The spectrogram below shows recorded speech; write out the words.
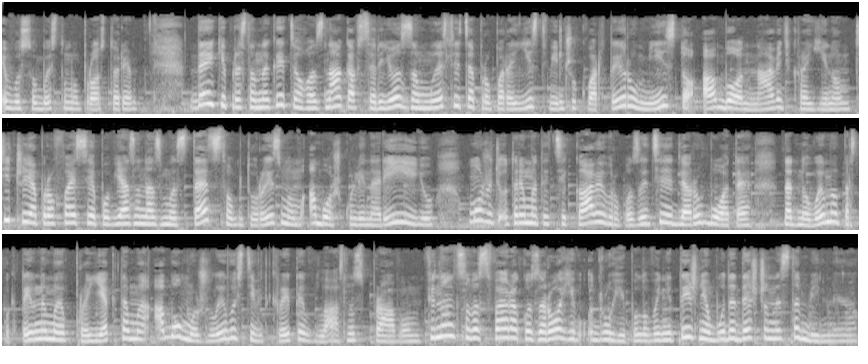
і в особистому просторі. Деякі представники цього знака всерйоз замисляться про переїзд в іншу квартиру, місто або навіть країну. Ті, чия професія пов'язана з мистецтвом, туризмом або ж кулінарією, можуть отримати цікаві пропозиції для роботи над новими перспективними проєктами або можливості відкрити власну справу. Фінансова сфера козорогів у другій половині тижня буде дещо нестабільною,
